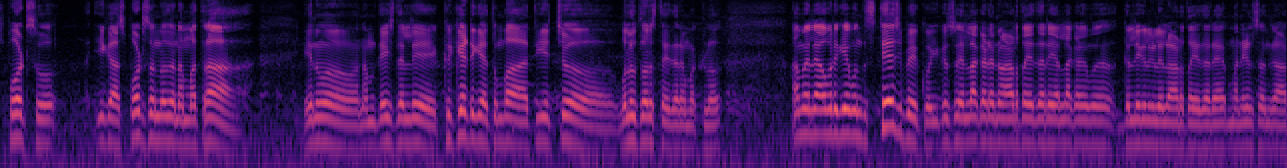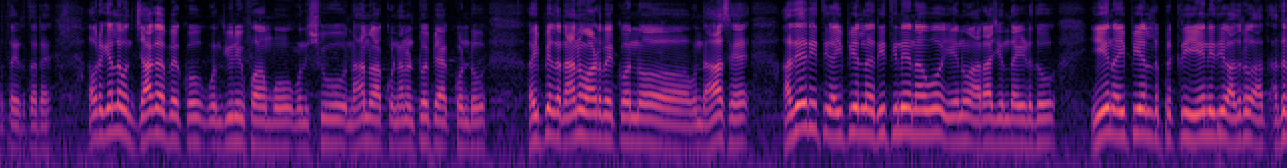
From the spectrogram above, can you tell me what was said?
ಸ್ಪೋರ್ಟ್ಸು ಈಗ ಸ್ಪೋರ್ಟ್ಸ್ ಅನ್ನೋದು ನಮ್ಮ ಹತ್ರ ಏನು ನಮ್ಮ ದೇಶದಲ್ಲಿ ಕ್ರಿಕೆಟ್ಗೆ ತುಂಬ ಅತಿ ಹೆಚ್ಚು ಒಲವು ತೋರಿಸ್ತಾ ಇದ್ದಾರೆ ಮಕ್ಕಳು. ಆಮೇಲೆ ಅವರಿಗೆ ಒಂದು ಸ್ಟೇಜ್ ಬೇಕು. ಈಗ ಸೊ ಎಲ್ಲ ಕಡೆನೂ ಆಡ್ತಾ ಇದ್ದಾರೆ, ಎಲ್ಲ ಕಡೆ ಗಲ್ಲಿಗಳೆಲ್ಲ ಆಡ್ತಾ ಇದ್ದಾರೆ, ಮನೆಯಲ್ಲಿ ಸಂದ್ರೆ ಆಡ್ತಾ ಇರ್ತಾರೆ. ಅವರಿಗೆಲ್ಲ ಒಂದು ಜಾಗ ಬೇಕು, ಒಂದು ಯೂನಿಫಾರ್ಮು ಒಂದು ಶೂ ನಾನು ಹಾಕ್ಕೊಂಡು, ನಾನು ಟೋಪಿ ಹಾಕ್ಕೊಂಡು ಐ ಪಿ ಎಲ್ ನಾನು ಆಡಬೇಕು ಅನ್ನೋ ಒಂದು ಆಸೆ. ಅದೇ ರೀತಿ ಐ ಪಿ ಎಲ್ನ ರೀತಿಯೇ ನಾವು ಏನು ಹರಾಜಿಂದ ಹಿಡಿದು, ಏನು ಐ ಪಿ ಎಲ್ ಪ್ರಕ್ರಿಯೆ ಏನಿದೆಯೋ ಅದ್ರ ಅದ್ರ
